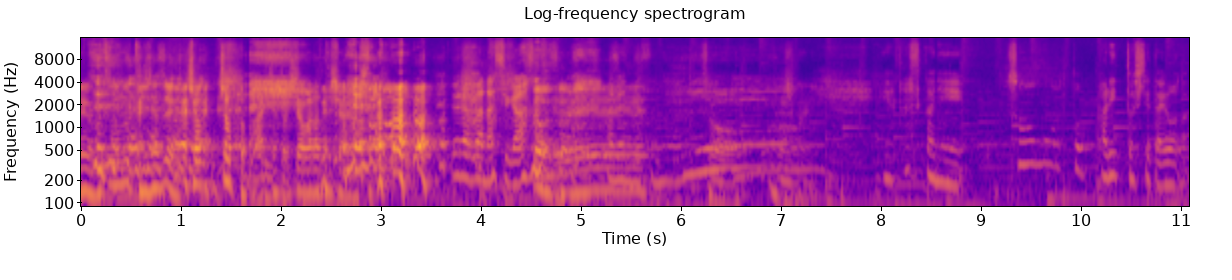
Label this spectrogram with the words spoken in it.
ら普通の T シャツよりちょ ちょっとパリッとして笑ってしまいました。裏話がそうそう。あるんですね。そう。いや確かにそう思うとパリッとしてたような。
